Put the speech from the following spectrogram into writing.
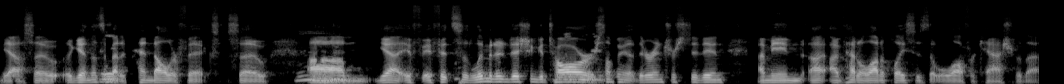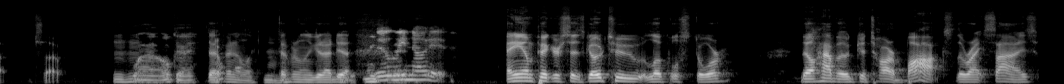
Yeah. So again, that's about a ten dollar fix. So Mhm. um yeah if if it's a limited edition guitar or Mhm. something that they're interested in i mean I, i've had a lot of places that will offer cash for that so mhm, Wow. Okay. definitely, definitely a good idea. Thanks Duly noted. AM Picker says, go to local store. They'll have a guitar box the right size,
